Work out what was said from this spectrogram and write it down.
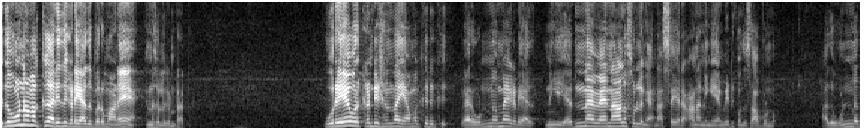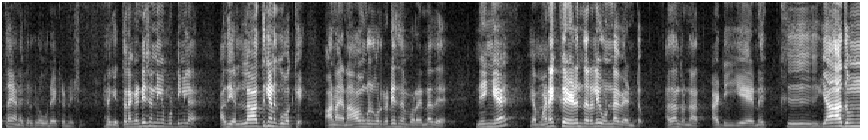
எதுவும் நமக்கு அரிது கிடையாது பெருமானே என்ன சொல்லுகின்றார். ஒரே ஒரு கண்டிஷன் தான் எமக்கு இருக்குது வேறு ஒன்றுமே கிடையாது. நீங்கள் என்ன வேணாலும் சொல்லுங்கள் நான் செய்கிறேன் ஆனால் நீங்கள் என் வீட்டுக்கு வந்து சாப்பிட்ணும். அது ஒன்று தான் எனக்கு இருக்கிற ஒரே கண்டிஷன் எனக்கு இத்தனை கண்டிஷன் நீங்கள் போட்டிங்களே அது எல்லாத்துக்கும் எனக்கு ஓகே ஆனால் நான் உங்களுக்கு ஒரு கண்டிஷன் போகிறேன் என்னது? நீங்கள் என் மனைக்கு எழுந்தரலே உண்ண வேண்டும். அதான் சொன்னார். அடி எனக்கு யாதும்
